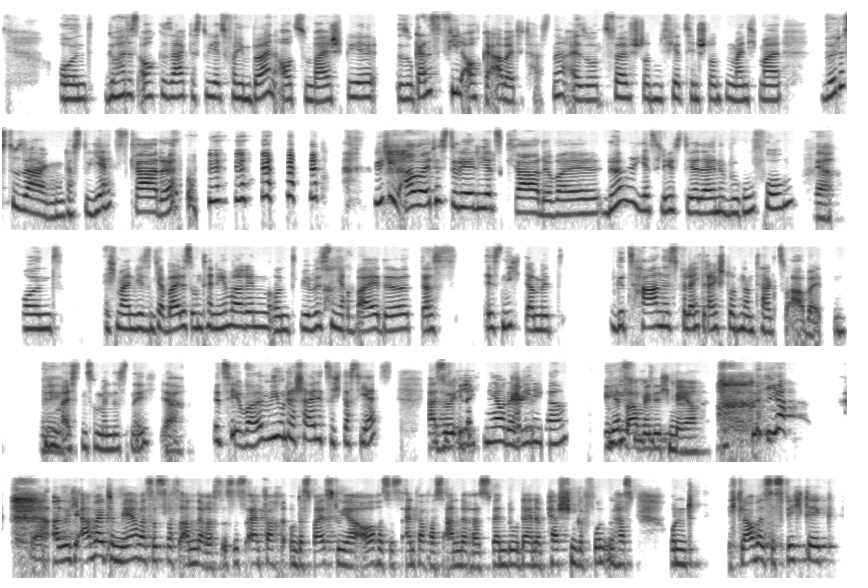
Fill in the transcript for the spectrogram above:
Und du hattest auch gesagt, dass du jetzt vor dem Burnout zum Beispiel so ganz viel auch gearbeitet hast, ne? Also zwölf Stunden, 14 Stunden manchmal. Würdest du sagen, dass du jetzt gerade, wie viel arbeitest du denn jetzt gerade? Weil, ne, jetzt lebst du ja deine Berufung. Ja. Und ich meine, wir sind ja beides Unternehmerinnen und wir wissen ja beide, dass es nicht damit getan ist, vielleicht drei Stunden am Tag zu arbeiten. Für nee. die meisten zumindest nicht. Ja. Erzähl mal, wie unterscheidet sich das jetzt? Also ich, vielleicht mehr oder weniger? Jetzt arbeite ich mehr. ja. ja. Also ich arbeite mehr, was ist was anderes. Es ist einfach, und das weißt du ja auch, es ist einfach was anderes, wenn du deine Passion gefunden hast. Und ich glaube, es ist wichtig,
